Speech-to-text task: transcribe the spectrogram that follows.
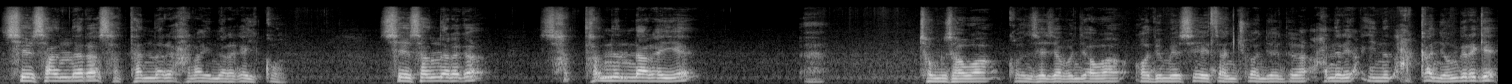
세상 나라, 사탄 나라, 하나님 나라가 있고 세상 나라가 사탄 나라의 정사와 권세 잡은 자와 어둠의 세상 주관자들과 하늘에 있는 악한 영들에게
